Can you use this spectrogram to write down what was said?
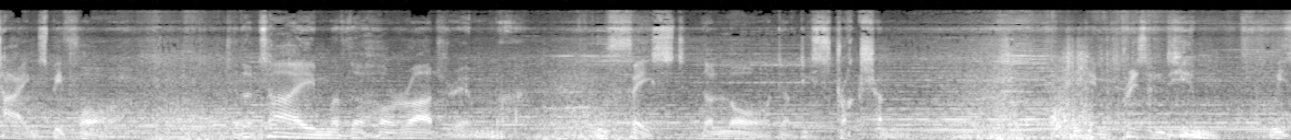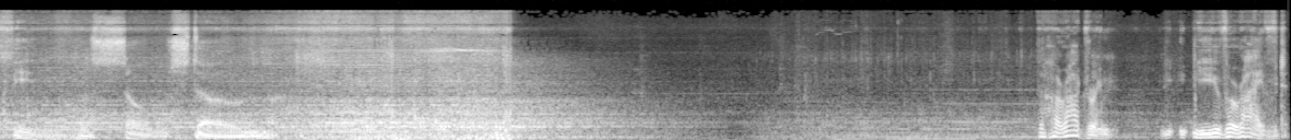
times before the time of the Horadrim, who faced the Lord of Destruction. Imprisoned him within the Soul Stone. The Horadrim. you've arrived.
